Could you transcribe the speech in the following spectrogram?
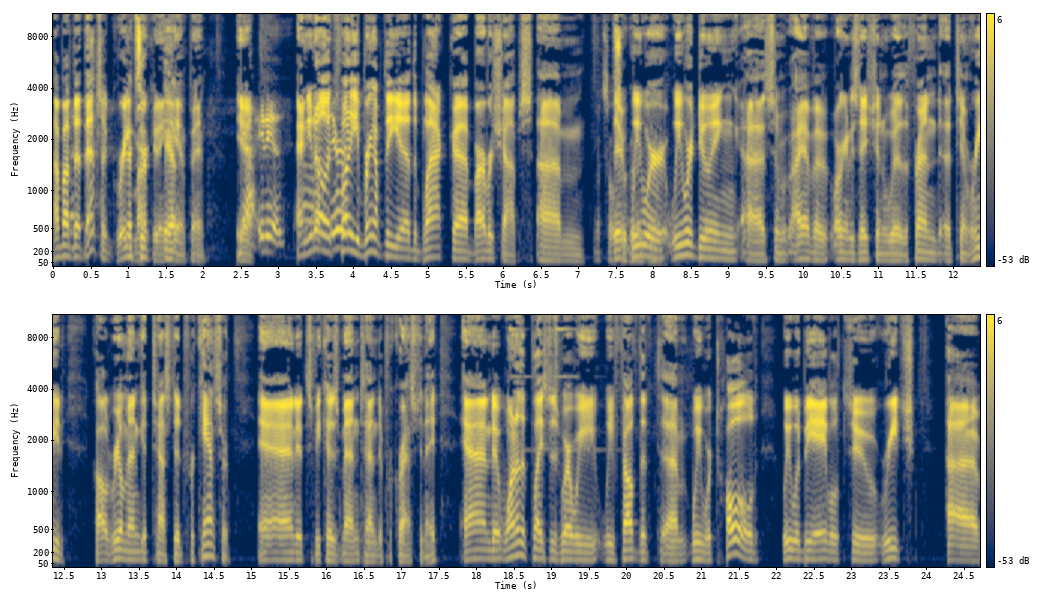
How about that? That's a great That's a- marketing yeah. campaign. yeah, it is. And you Uh, know, it's funny you bring up the uh, the black uh, barber shops. Um, That's also there- a good we idea. were we were doing uh, some. I have an organization with a friend, uh, Tim Reed, called Real Men Get Tested for Cancer, and it's because men tend to procrastinate. And uh, one of the places where we we felt that um, we were told we would be able to reach uh,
